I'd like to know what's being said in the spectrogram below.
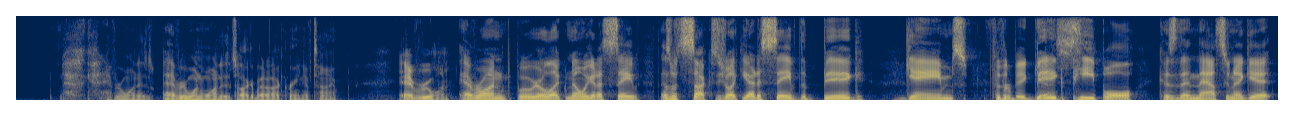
God, everyone is everyone wanted to talk about Ocarina of Time. Everyone. Everyone, but we were like, no, we got to save. That's what sucks. Is you're like, you got to save the big games For the big big guests. people, because then that's gonna get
